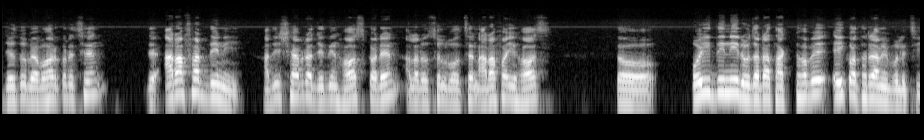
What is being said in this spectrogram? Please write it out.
যেহেতু ব্যবহার করেছেন, যে আরাফার দিনই হাজির সাহেবরা যেদিন হজ করেন, আল্লাহ রসুল বলছেন আরাফাই হজ। তো ওই দিনই রোজাটা থাকতে হবে, এই কথাটা আমি বলেছি।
